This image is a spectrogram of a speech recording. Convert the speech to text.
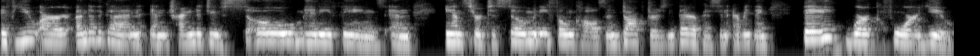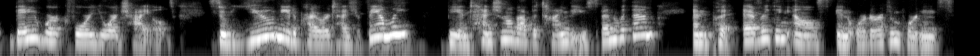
if you are under the gun and trying to do so many things and answer to so many phone calls and doctors and therapists and everything, they work for you. They work for your child. So you need to prioritize your family, be intentional about the time that you spend with them, and put everything else in order of importance.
